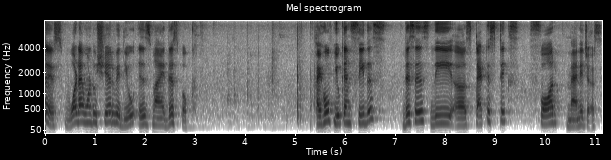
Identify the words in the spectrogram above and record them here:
this what i want to share with you is my this book. I hope you can see this. This is the uh, statistics for managers.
